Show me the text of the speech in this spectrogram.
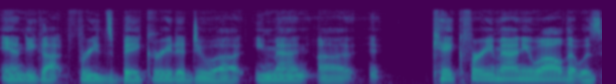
Andy got Freed's Bakery to do a Eman, uh, cake for Emmanuel that was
